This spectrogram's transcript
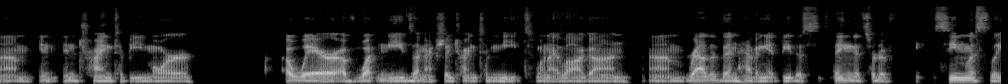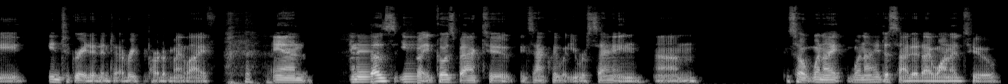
um, in in trying to be more aware of what needs I'm actually trying to meet when I log on, um, rather than having it be this thing that's sort of seamlessly integrated into every part of my life. and and it does, you know, it goes back to exactly what you were saying. Um, so when I when I decided I wanted to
